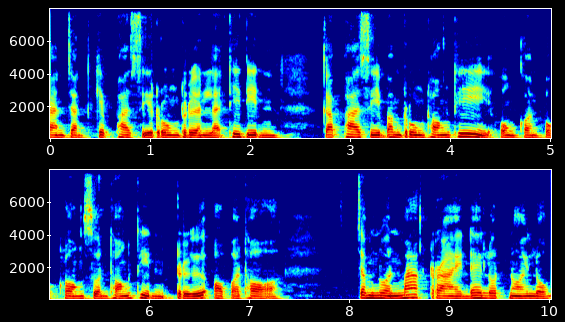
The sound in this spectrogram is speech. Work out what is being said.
การจัดเก็บภาษีโรงเรือนและที่ดิน กับภาษีบำรุงท้องที่องค์กรปกครองส่วนท้องถิ่น หรืออปทจำนวนมากรายได้ลดน้อยลง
